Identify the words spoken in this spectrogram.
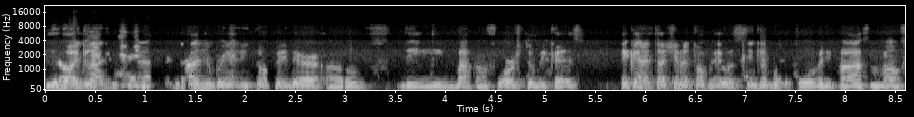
You know, I'm glad you bring that, I'm glad you bring up the topic there of the back and forth too because it kind of touched on the topic I was thinking about over the past month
